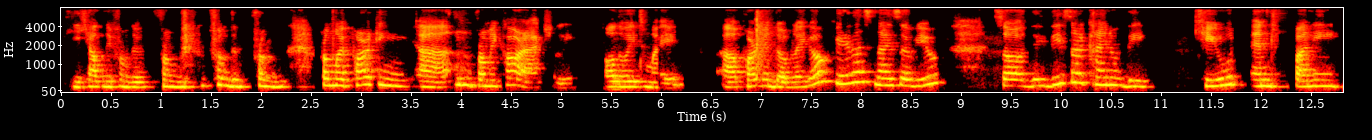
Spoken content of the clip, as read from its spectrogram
He helped me from the from from the from from my parking uh, from my car actually all the way to my apartment. I'm like, okay, that's nice of you. So the, these are kind of the cute and funny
